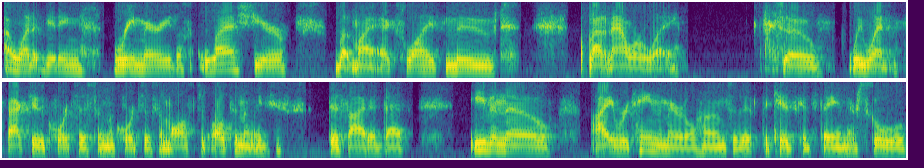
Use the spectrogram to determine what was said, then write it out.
I wound up getting remarried last year, but my ex-wife moved about an hour away. So we went back to the court system. The court system ultimately just decided that even though I retained the marital home so that the kids could stay in their schools,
